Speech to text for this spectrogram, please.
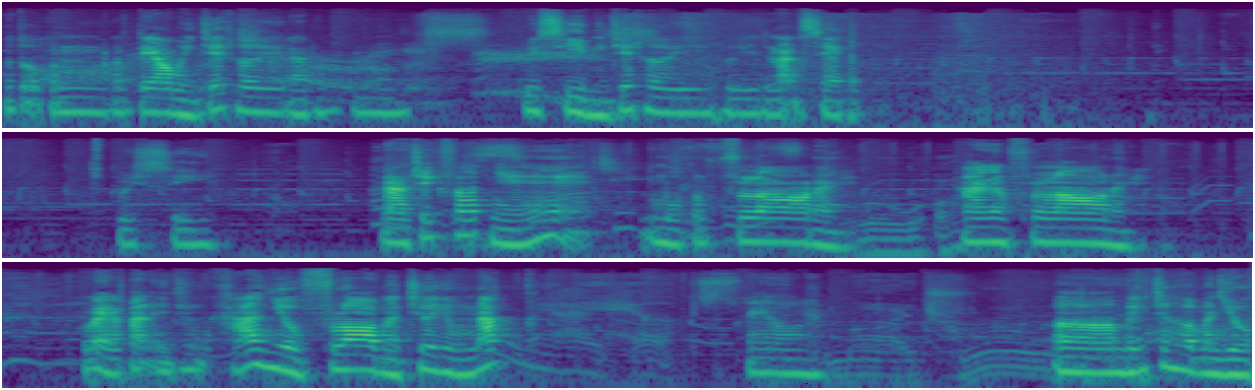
Có tội con con teo mình chết hơi À con Chrissy mình chết hơi hơi lạn xẹt. Chrissy nào trích phát nhé. Một con floor này hai con floor này. Có vẻ các bạn ấy khá là nhiều floor mà chưa nhiều nắc. Eo. Ờ, mấy trường hợp mà nhiều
